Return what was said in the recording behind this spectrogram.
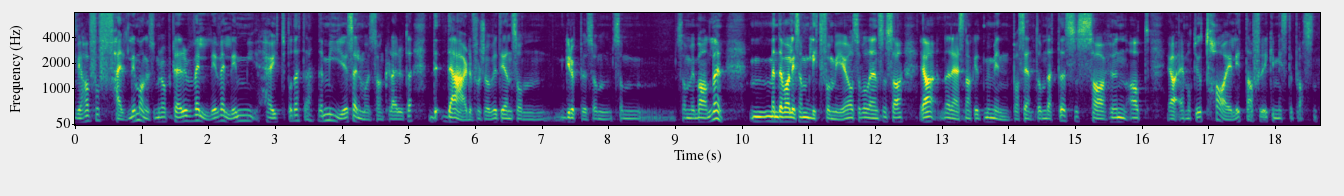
vi har forferdelig mange som rapporterer veldig veldig høyt på dette. Det er mye selvmordstanker der ute. Det, det, er det for så vidt i en sånn gruppe som, som, som, vi behandler. Men det var liksom litt for mye. Og så var det en som sa ja, når jeg snakket med min pasient om dette, så sa hun at ja, jeg måtte jo ta i litt da, for å ikke miste plassen.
